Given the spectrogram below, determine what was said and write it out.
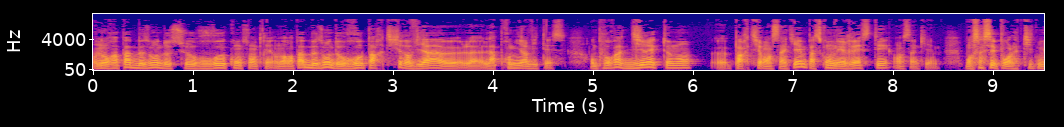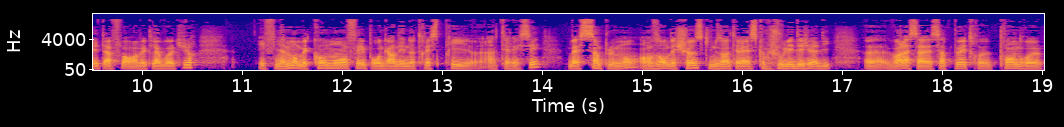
on n'aura pas besoin de se reconcentrer, on n'aura pas besoin de repartir via euh, la, première vitesse. On pourra directement partir en cinquième parce qu'on est resté en cinquième. Bon, ça c'est pour la petite métaphore avec la voiture. Et finalement, mais comment on fait pour garder notre esprit intéressé? Ben, Simplement en faisant des choses qui nous intéressent, comme je vous l'ai déjà dit. voilà, ça, ça, peut être prendre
